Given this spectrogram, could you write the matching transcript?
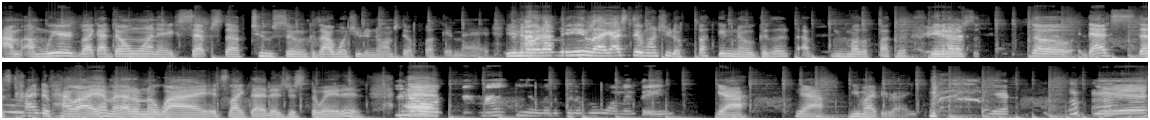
I'm I'm weird. Like I don't want to accept stuff too soon because I want you to know I'm still fucking mad. You know what I mean? Like I still want you to fucking know because I, I, you motherfucker. You know what I'm saying? So that's that's kind of how I am, and I don't know why it's like that. It's just the way it is. You know, and, it might be a little bit of a woman thing. Yeah, yeah, you might be right. yeah, yeah,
